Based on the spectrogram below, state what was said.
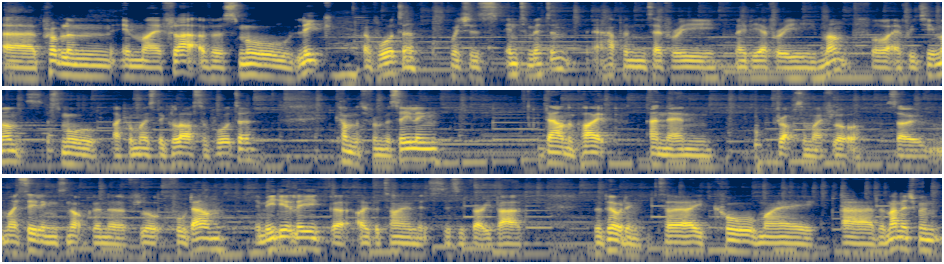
a problem in my flat of a small leak of water, which is intermittent. It happens every, maybe every month or every two months. A small, like almost a glass of water comes from the ceiling, down the pipe, and then drops on my floor. So my ceiling's not going to fall down immediately, but over time, it's, this is very bad. for The building. So I call my uh, the management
